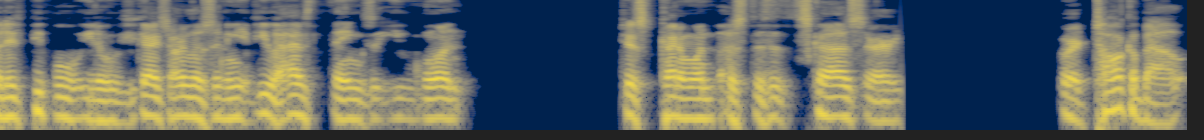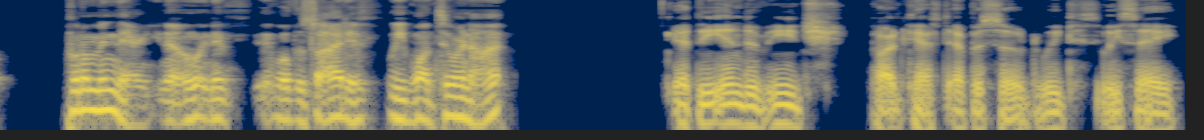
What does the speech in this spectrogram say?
But if people, you know, if you guys are listening, if you have things that you want, just kind of want us to discuss or or talk about, put them in there, you know, and if we'll decide if we want to or not. At the end of each podcast episode, we we say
